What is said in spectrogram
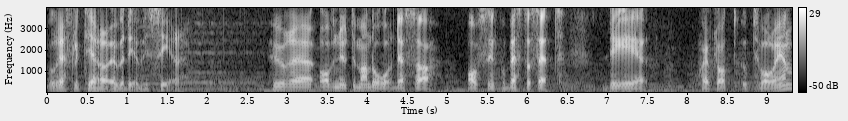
och reflekterar över det vi ser. Hur eh, avnjuter man då dessa avsnitt på bästa sätt? Det är självklart upp till var och en.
